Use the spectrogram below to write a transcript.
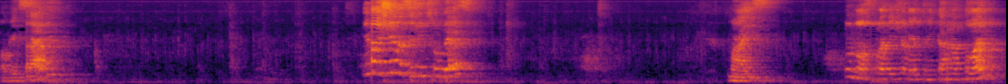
Alguém sabe? Imagina soubesse. Mas, no nosso planejamento reencarnatório,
